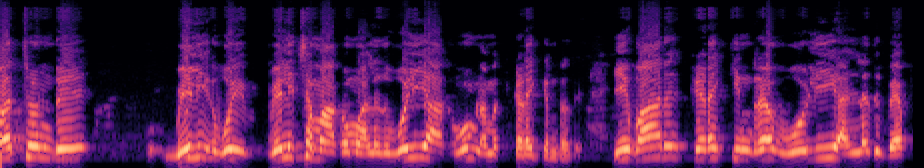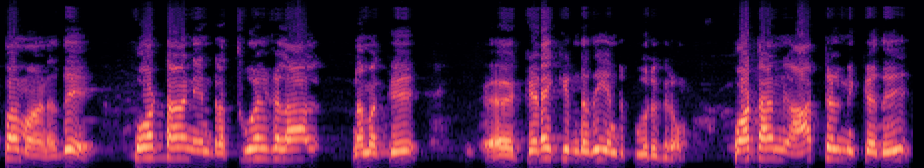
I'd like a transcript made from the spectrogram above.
மற்றொன்று வெளி வெளிச்சமாகவும் அல்லது ஒளியாகவும் நமக்கு கிடைக்கின்றது. இவ்வாறு கிடைக்கின்ற ஒளி அல்லது வெப்பமானது போட்டான் என்ற துகள்களால் நமக்கு கிடைக்கின்றது என்று கூறுகிறோம். போட்டான் ஆற்றல் மிக்கது.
